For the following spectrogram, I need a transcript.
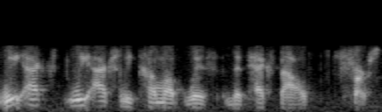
we act we actually come up with the textile first,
